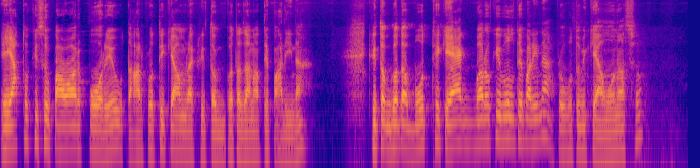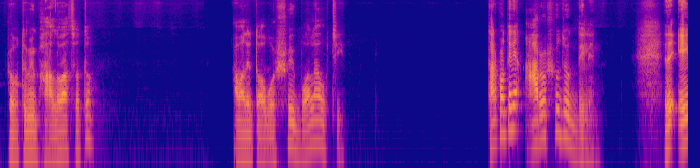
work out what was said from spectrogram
এই এত কিছু পাওয়ার পরেও তার প্রতি কি আমরা কৃতজ্ঞতা জানাতে পারি না? কৃতজ্ঞতা বোধ থেকে একবারও কি বলতে পারি না, প্রভু তুমি কেমন আছো? প্রভু তুমি ভালো আছো তো? আমাদের তো অবশ্যই বলা উচিত। তারপর তিনি আরও সুযোগ দিলেন যে এই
